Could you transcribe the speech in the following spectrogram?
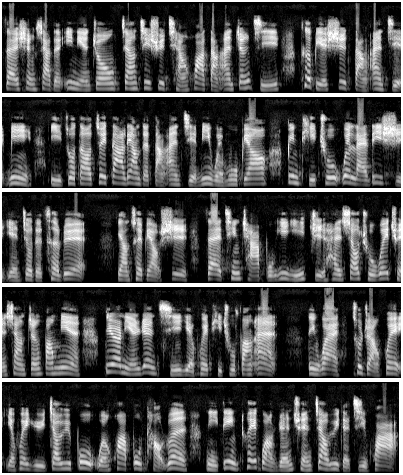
在剩下的一年中，将继续强化档案征集，特别是档案解密，以做到最大量的档案解密为目标，并提出未来历史研究的策略。杨翠表示，在清查不义遗址和消除威权象征方面，第二年任期也会提出方案。另外，促转会也会与教育部、文化部讨论拟定推广人权教育的计划。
